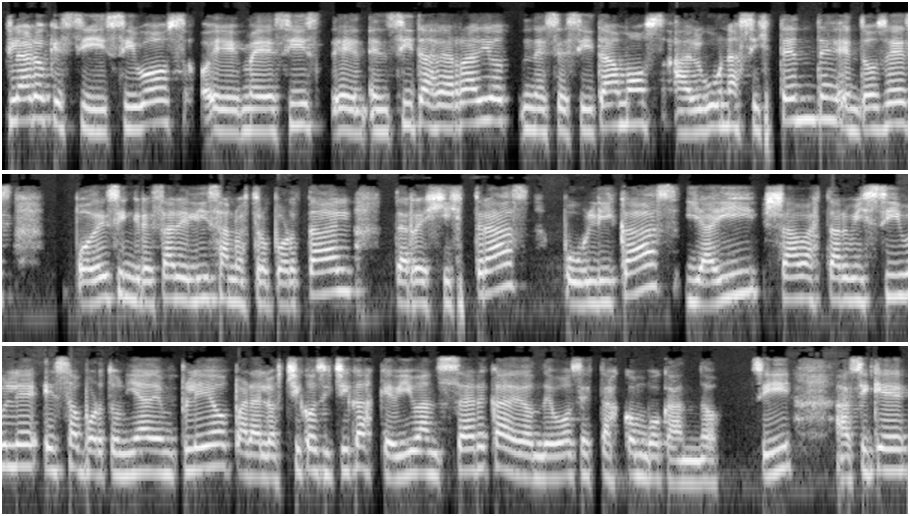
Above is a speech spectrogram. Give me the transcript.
claro que sí. Si vos eh, me decís en, citas de radio necesitamos algún asistente, entonces podés ingresar, Elisa, a nuestro portal, te registrás, publicás y ahí ya va a estar visible esa oportunidad de empleo para los chicos y chicas que vivan cerca de donde vos estás convocando. ¿Sí? Así que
